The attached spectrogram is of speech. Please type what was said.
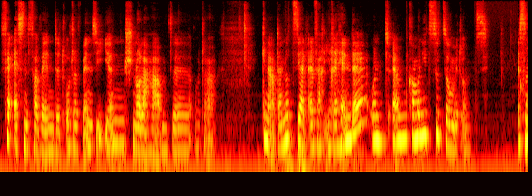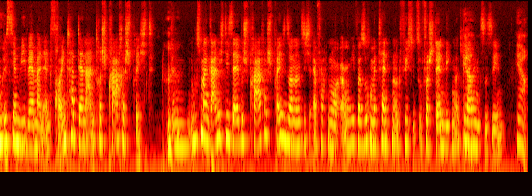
für Essen verwendet oder wenn sie ihren Schnoller haben will oder genau, dann nutzt sie halt einfach ihre Hände und ähm, kommuniziert so mit uns. Ist cool. so ein bisschen wie wenn man einen Freund hat, der eine andere Sprache spricht. Dann muss man gar nicht dieselbe Sprache sprechen, sondern sich einfach nur irgendwie versuchen, mit Händen und Füßen zu verständigen und genau ja. hinzusehen. Ja.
